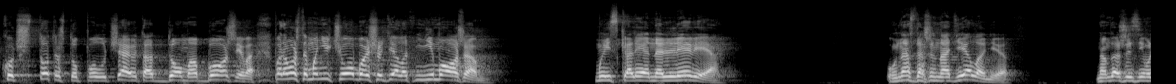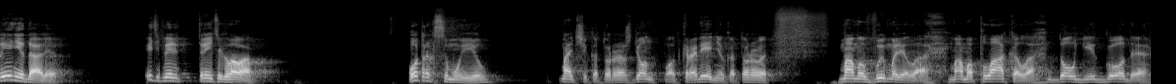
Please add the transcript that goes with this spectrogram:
хоть что-то, что получают от Дома Божьего, потому что мы ничего больше делать не можем. Мы из колена Левия. У нас даже надела нет. Нам даже земли не дали. И теперь третья глава. Отрок Самуил, мальчик, который рожден по откровению, которого мама вымолила, мама плакала долгие годы,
